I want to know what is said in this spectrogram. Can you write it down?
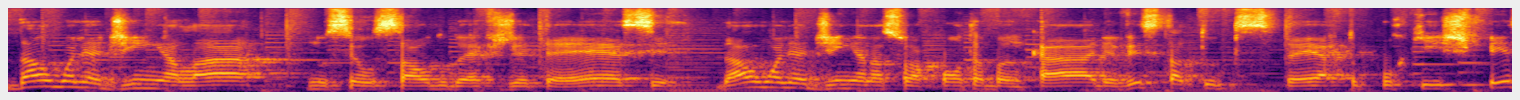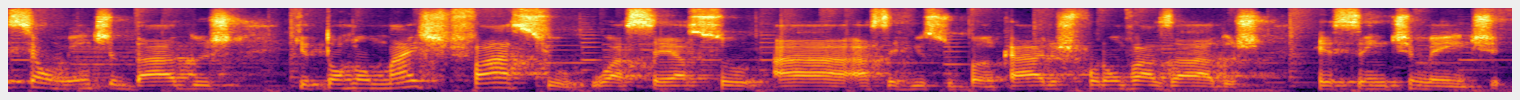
dar uma olhadinha lá no seu saldo do FGTS, dar uma olhadinha na sua conta bancária, ver se está tudo certo, porque especialmente dados que tornam mais fácil o acesso a, a serviços bancários foram vazados recentemente,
